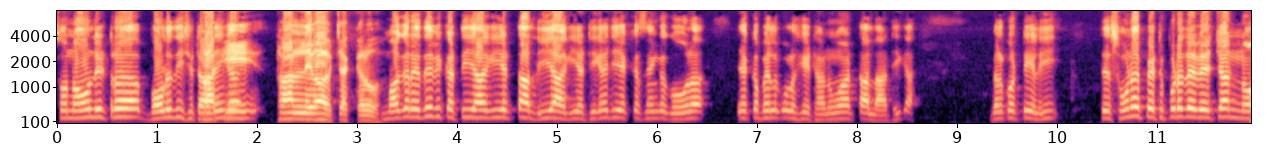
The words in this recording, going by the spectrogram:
ਸੋ 9 ਲੀਟਰ ਬੌਲੇ ਦੀ ਸਟਾਰਟਿੰਗ ਆ। ਬਾਕੀ ਥਾਨ ਲੈਵਾ ਚੈੱਕ ਕਰੋ। ਮਗਰ ਇਹਦੇ ਵੀ ਕੱਟੀ ਆ ਗਈ ਹੈ ਢਾਲੀ ਆ ਗਈ ਹੈ ਠੀਕ ਆ ਜੀ। ਇੱਕ ਸਿੰਘ ਗੋਲ ਇੱਕ ਬਿਲਕੁਲ ਹੇਠਾਂ ਨੂੰ ਆ ਢਾਲਾ ਠੀਕ ਆ। ਬਿਲਕੁਲ ਢੇਲੀ। ਤੇ ਸੋਹਣੇ ਪਿੱਠ ਪੁੜੇ ਦੇ ਵਿੱਚ ਆ 9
